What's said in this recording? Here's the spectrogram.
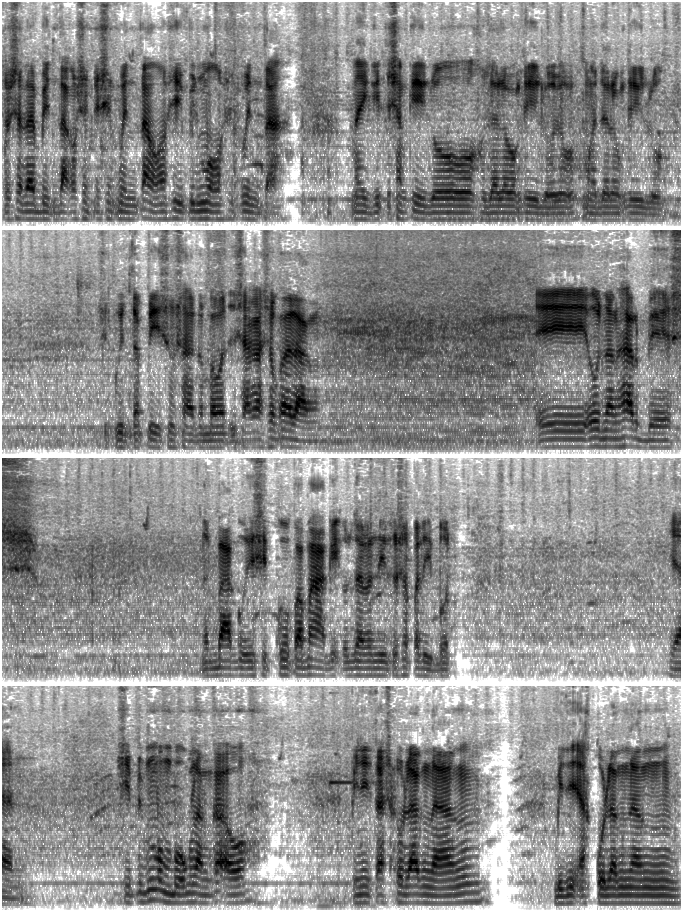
Ito sana ibinta ko 150. Oh. Sipin mo 50. Mahigit isang kilo, dalawang kilo, mga dalawang kilo. 50 piso sana bawat isa. Kaso ka lang, eh, unang harvest, nagbago isip ko, pamagi ko na lang dito sa palibot. Yan. Isipin mo, buong lang ka, oh. Pinitas ko lang ng, biniak ko lang ng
